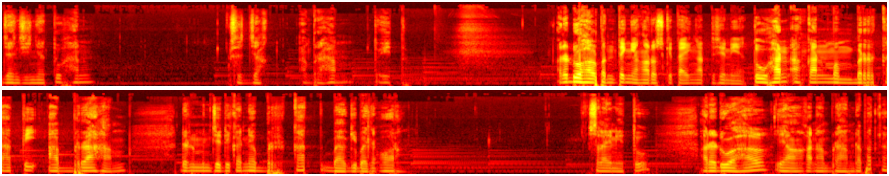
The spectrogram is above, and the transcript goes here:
Janjinya Tuhan sejak Abraham itu itu. Ada dua hal penting yang harus kita ingat di sini ya. Tuhan akan memberkati Abraham dan menjadikannya berkat bagi banyak orang. Selain itu, ada dua hal yang akan Abraham dapatkan.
